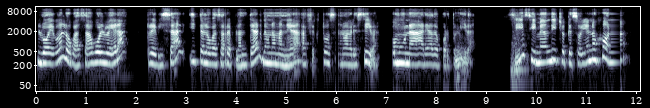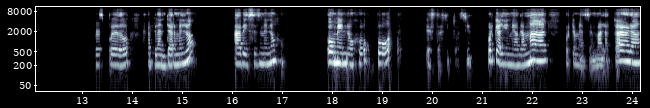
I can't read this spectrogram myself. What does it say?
Luego lo vas a volver a revisar y te lo vas a replantear de una manera afectuosa, no agresiva, como una área de oportunidad. ¿Sí? Si me han dicho que soy enojona, pues puedo replanteármelo. A veces me enojo o me enojo por esta situación porque alguien me habla mal, porque me hacen mala cara,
